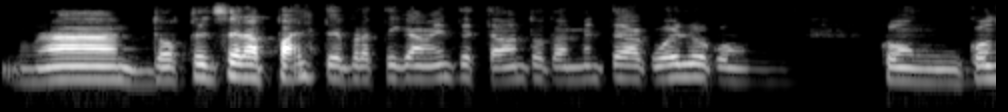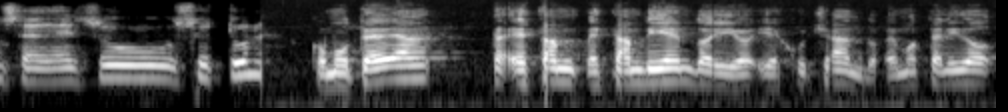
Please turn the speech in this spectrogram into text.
una dos terceras partes prácticamente, estaban totalmente de acuerdo con, con conceder sus turnos. Como ustedes están, viendo y, escuchando, hemos tenido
